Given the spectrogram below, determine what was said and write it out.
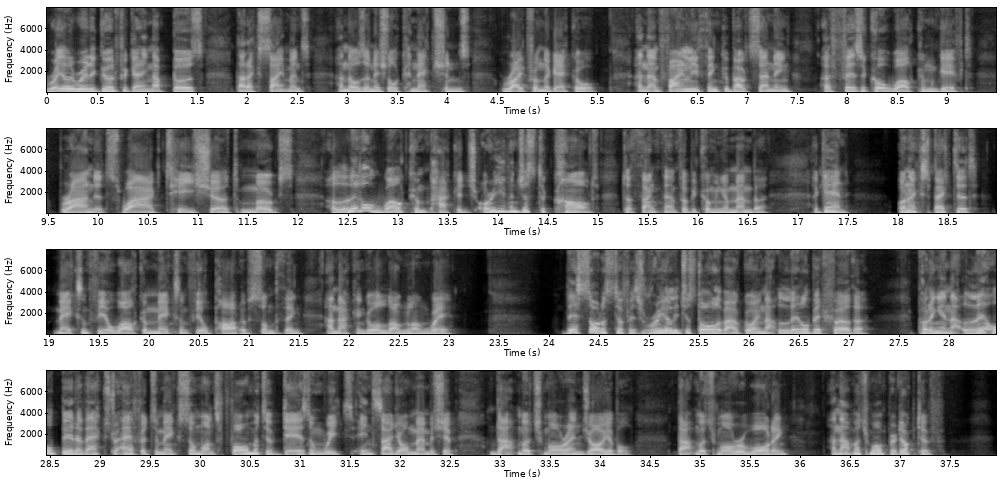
Really, really good for getting that buzz, that excitement, and those initial connections right from the get go. And then finally, think about sending a physical welcome gift, branded swag, t shirt, mugs, a little welcome package, or even just a card to thank them for becoming a member. Again, unexpected, makes them feel welcome, makes them feel part of something, and that can go a long, long way. This sort of stuff is really just all about going that little bit further, putting in that little bit of extra effort to make someone's formative days and weeks inside your membership that much more enjoyable, that much more rewarding, and that much more productive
